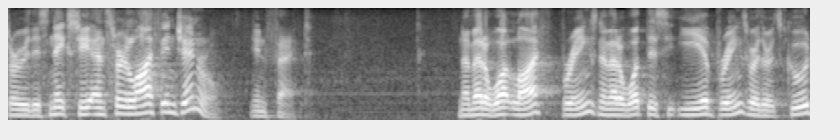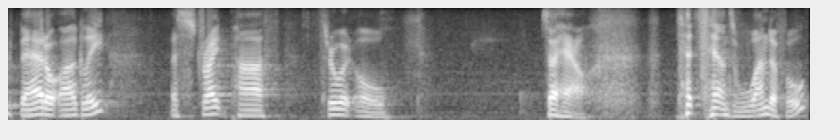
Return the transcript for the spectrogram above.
through this next year and through life in general, in fact. No matter what life brings, no matter what this year brings, whether it's good, bad, or ugly, a straight path through it all. So, how? that sounds wonderful.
